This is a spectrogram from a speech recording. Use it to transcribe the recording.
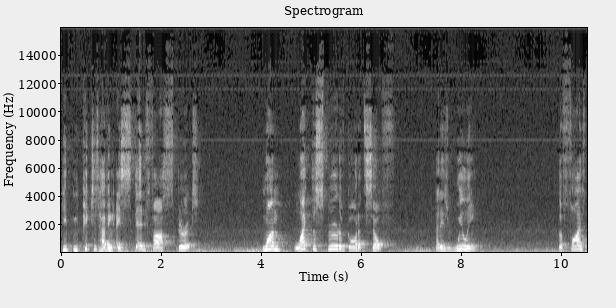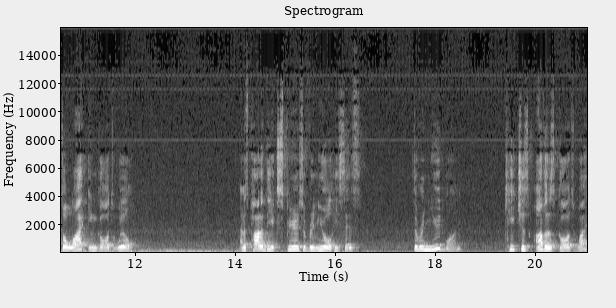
He pictures having a steadfast spirit, one like the Spirit of God itself, that is willing, that finds delight in God's will. And as part of the experience of renewal, he says, the renewed one teaches others God's way.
